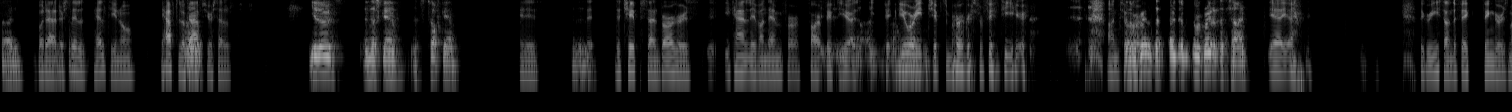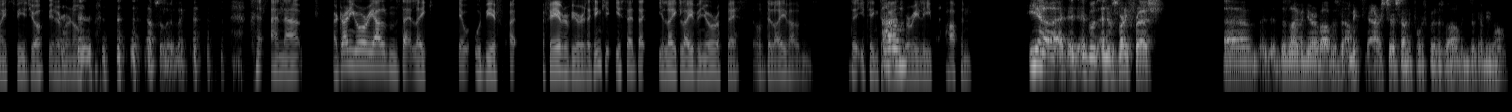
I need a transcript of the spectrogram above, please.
But uh, they're still healthy, you know. You have to look yeah. after yourself. You do in this game. It's a tough game. It is It is. The- the chips and burgers. You can't live on them for, for fifty years. If, you were eating chips and burgers for fifty years on But they were tour, great at the, they were great at the time. yeah, yeah. the grease on the fi- fingers might speed you up. You never know. Absolutely. and uh, are there any Rory albums that like it would be a a favorite of yours? I think you, you said that you like Live in Europe best of the live albums. That you think the band Um, were really hopping. Yeah, and, and, it was, and it was very fresh. Um, the Live in Europe albums. I mean, Irish Tour 74 is good as well. I mean, don't get me wrong.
